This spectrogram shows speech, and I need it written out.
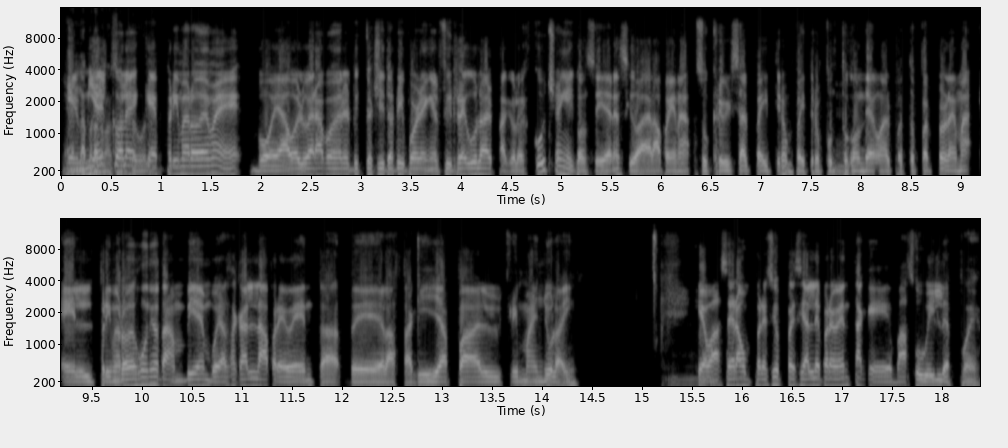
El miércoles, que es primero de mes, voy a volver a poner el bizcochito report en el feed regular para que lo escuchen y consideren si vale la pena suscribirse al Patreon, patreon.com diagonal puesto por problema. El primero de junio también voy a sacar la preventa de las taquillas para el Christmas en July. que va a ser a un precio especial de preventa que va a subir después.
